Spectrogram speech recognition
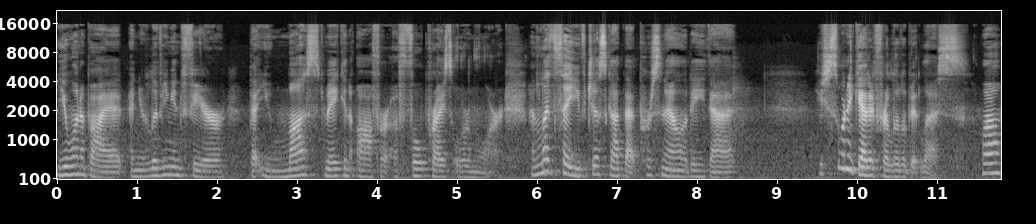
you want to buy it, and you're living in fear that you must make an offer of full price or more. And let's say you've just got that personality that you just want to get it for a little bit less. Well,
